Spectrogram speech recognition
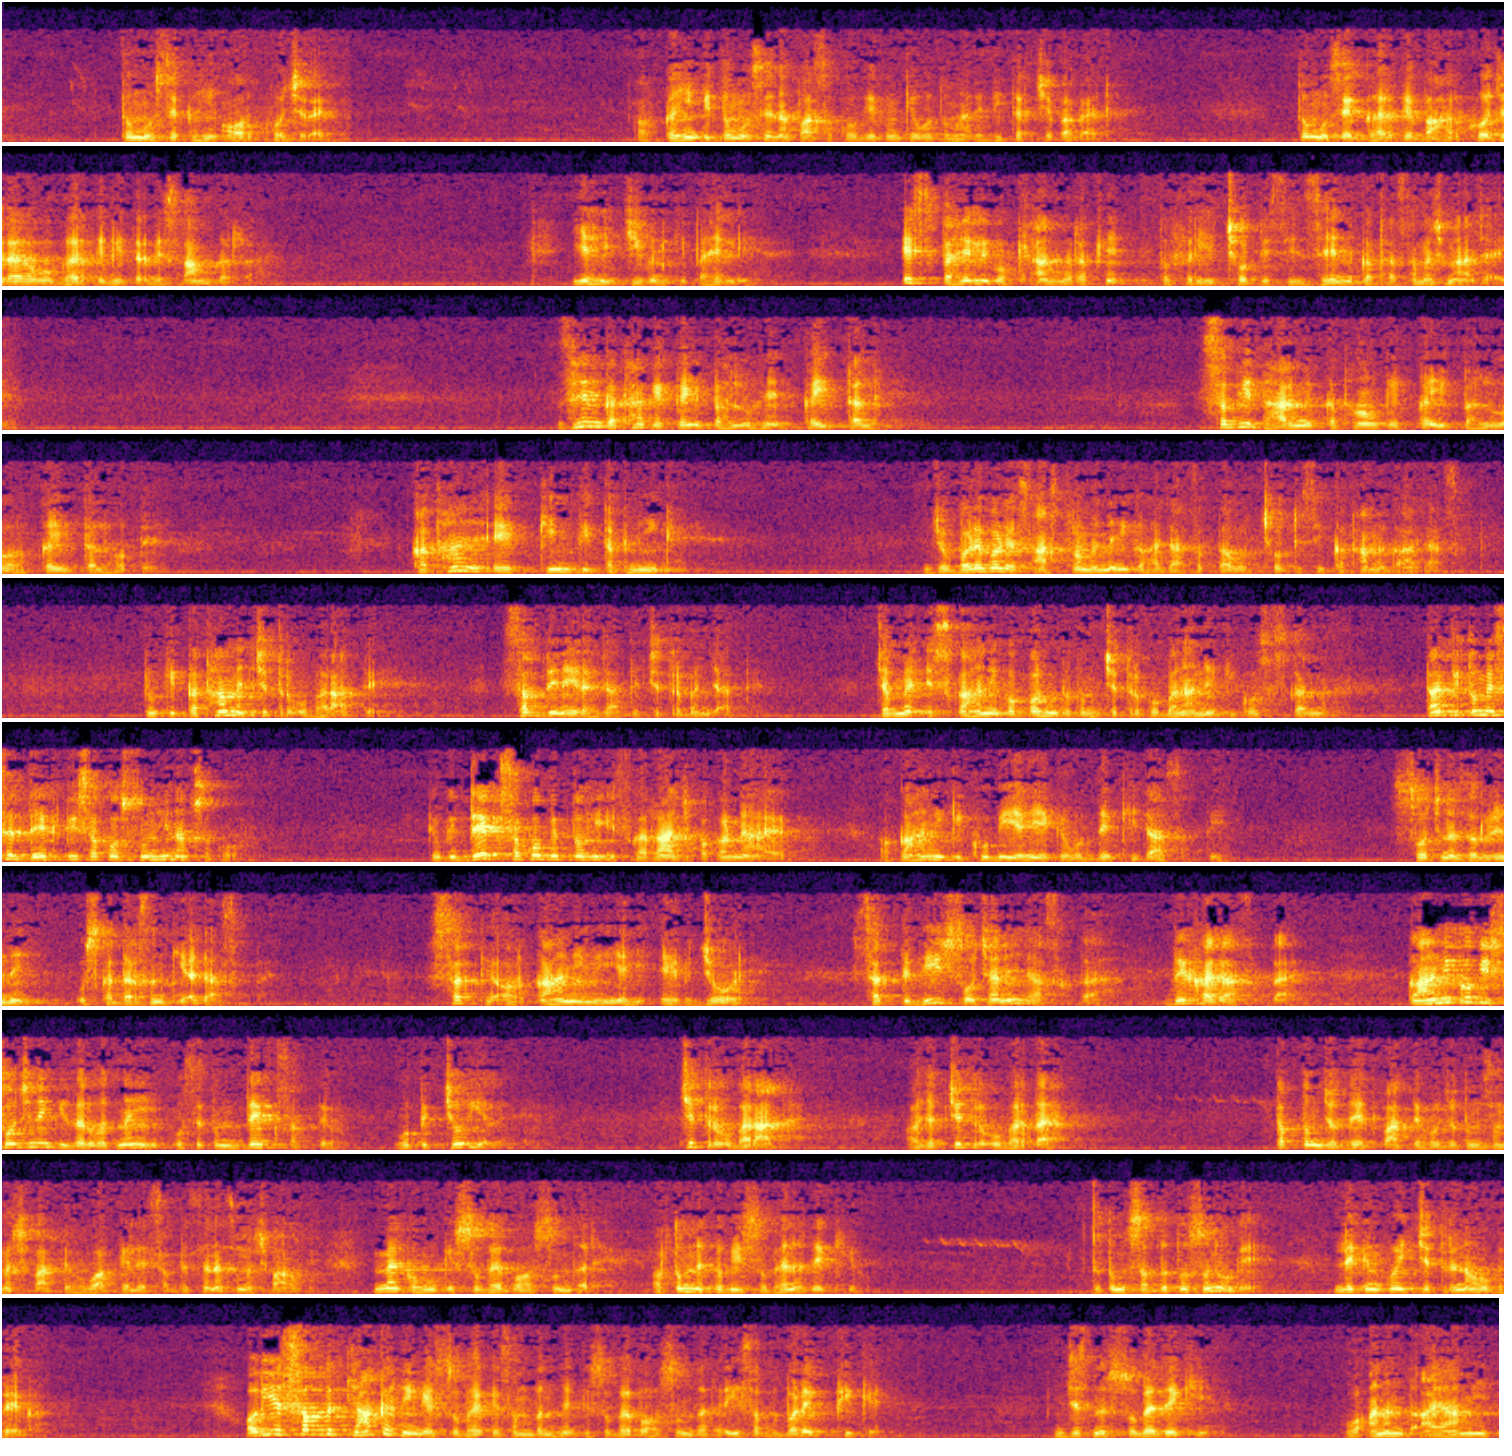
तुम उसे कहीं और खोज रहे हो। और कहीं भी तुम उसे ना पा सकोगे क्योंकि वो तुम्हारे भीतर छिपा बैठा तुम उसे घर के बाहर खोज रहे हो, वो घर के भीतर विश्राम कर रहा है। यही जीवन की पहेली है। इस पहेली को ख्याल में रखें तो फिर ये छोटी सी जैन कथा समझ में आ जाएगी। जैन कथा के कई पहलू हैं, कई तल हैं। सभी धार्मिक कथाओं के कई पहलू और कई तल होते हैं। कथाएँ एक कीमती तकनीक है। जो बड़े बड़े शास्त्रों में नहीं कहा जा सकता, वो छोटी सी कथा में कहा जा सकता। क्योंकि कथा में चित्र उभर आते हैं, शब्द ही नहीं रह जाते, चित्र बन जाते जब मैं इस कहानी को पढ़ूं तो तुम चित्र को बनाने की कोशिश करना, ताकि तुम इसे देख भी सको, सुन ही ना सको। क्योंकि देख सकोगे तो ही इसका राज पकड़ में आएगा। और कहानी की खूबी यही है कि वो देखी जा सकती है। सोचना ज़रूरी नहीं, उसका दर्शन किया जा सकता सत्य और कहानी में यही एक जोड़ है। सत्य भी सोचा नहीं जा सकता है, देखा जा सकता है। कहानी को भी सोचने की ज़रूरत नहीं, उसे तुम देख सकते हो। वो पिक्चोरियल है। चित्र उभर आता है। और जब चित्र उभरता है, तब तुम जो देख पाते हो, जो तुम समझ पाते हो, वो अकेले शब्द से ना समझ पाओगे। मैं कहूँ कि सुबह बहुत सुंदर है, और तुमने कभी सुबह ना देखी हो। तो तुम शब्द तो सुनोगे। लेकिन कोई चित्र ना उभरेगा। और ये शब्द क्या कहेंगे सुबह के संबंध में कि सुबह बहुत सुंदर है? ये शब्द बड़े फीके। जिसने सुबह देखी, वो अनंत आयामी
